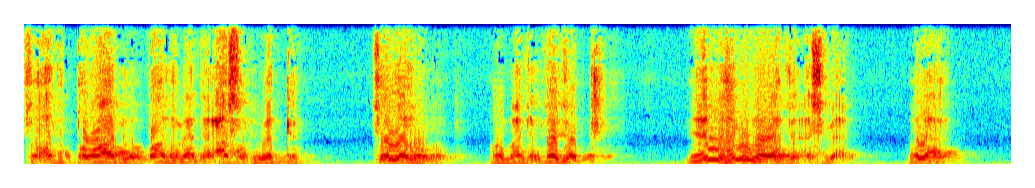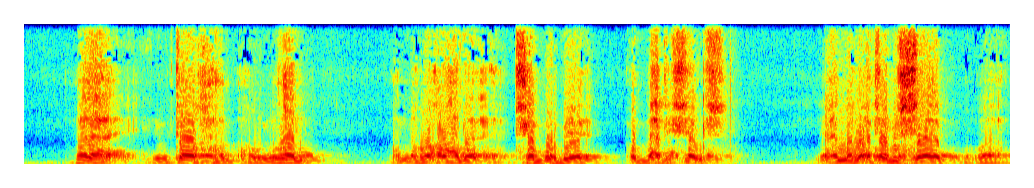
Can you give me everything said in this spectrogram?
صلاة الطواف لو طاف بعد العصر في مكة صلاهما أو بعد الفجر لأنها من ذوات الأسباب. فلا فلا يتوهم أو يظن أنه أراد التشبه بعباد الشمس لأنه أتى بالسبب وهو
